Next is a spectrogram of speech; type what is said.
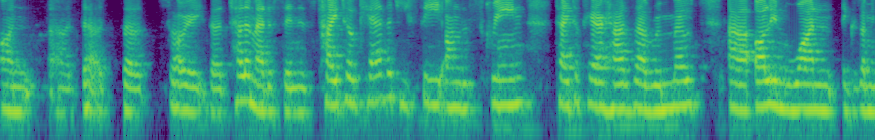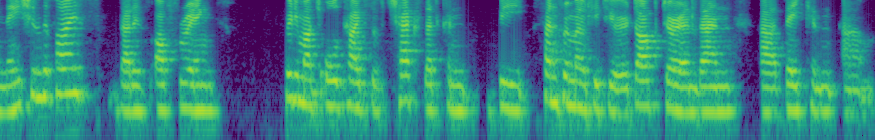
on uh, the, the, sorry, the telemedicine is TytoCare that you see on the screen. TytoCare has a remote uh, all-in-one examination device that is offering pretty much all types of checks that can be sent remotely to your doctor and then uh, they can um,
